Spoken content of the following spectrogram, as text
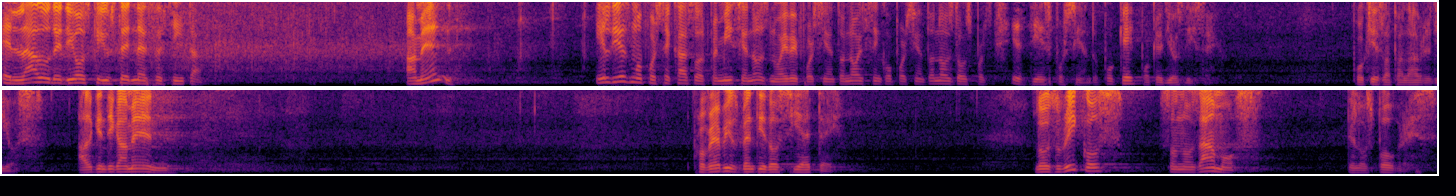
el lado de Dios que usted necesita. Amén. El diezmo, por si acaso, la premisa no es 9%, no es 5%, no es 2%, es 10%. ¿Por qué? Porque Dios dice. Porque es la palabra de Dios. Alguien diga amén. Proverbios 22, 7. Los ricos son los amos de los pobres.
